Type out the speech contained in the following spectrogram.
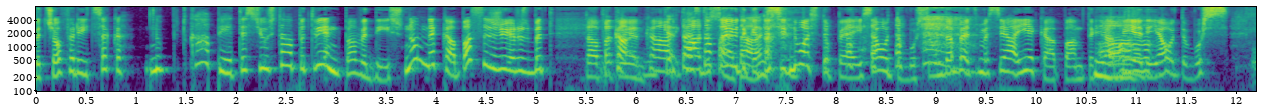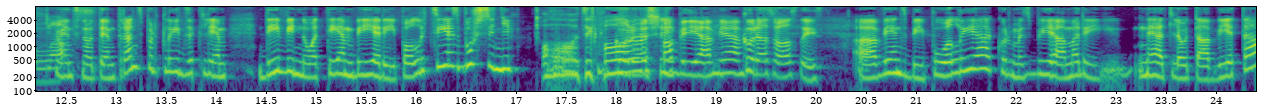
Bet šoferīts saka, nu, kāpiet, es jūs tāpat vien pavadīšu. Nu, ne kā pasažierus, bet tāpat kā, vien. kā tādu sajūtu, ka tas ir nostopējis autobusu. Un tāpēc mēs jā, iekāpām. Tā kā bija arī autobuss. Viens no tiem transporta līdzekļiem, divi no tiem bija arī policijas busiņi. O, oh, cik forši! Kuros pabijām, jā. Kurās valstīs? Uh, viens bija Polijā, kur mēs bijām arī neatļautā vietā,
